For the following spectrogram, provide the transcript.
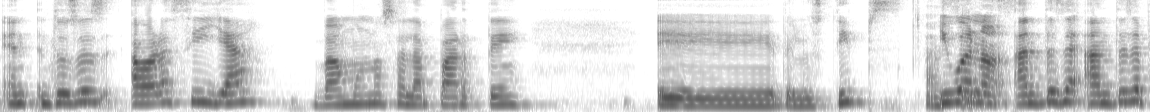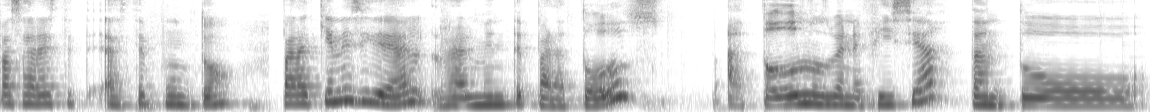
Entonces ahora sí ya vámonos a la parte eh, de los tips. y bueno, antes de, antes de pasar a este, a este punto, ¿para quién es ideal? Realmente para todos. A todos nos beneficia, tanto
